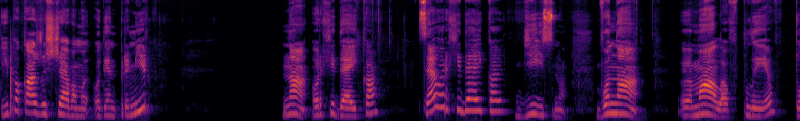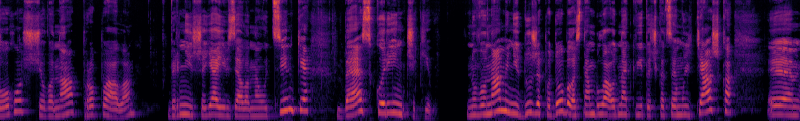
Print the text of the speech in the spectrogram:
І покажу ще вам один примір на орхідейка. Це орхідейка дійсно, вона е, мала вплив того, що вона пропала. Верніше, я її взяла на оцінки без корінчиків. Ну, вона мені дуже подобалась. Там була одна квіточка, це мультяшка, е,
